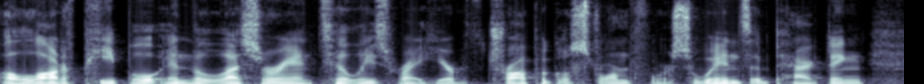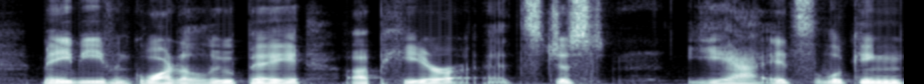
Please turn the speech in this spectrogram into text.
a lot of people in the Lesser Antilles right here with tropical storm force winds impacting maybe even Guadeloupe up here. It's just yeah, it's looking,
